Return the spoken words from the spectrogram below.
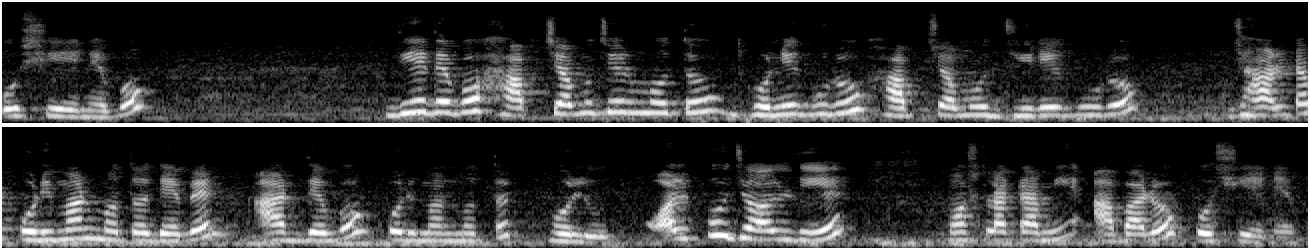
কষিয়ে নেব। দিয়ে দেব হাফ চামচের মতো ধনে গুঁড়ো, হাফ চামচ জিরে গুঁড়ো, ঝালটা পরিমাণ মতো দেবেন আর দেব পরিমাণ মতো হলুদ। অল্প জল দিয়ে মশলাটা আমি আবারও কষিয়ে নেব।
